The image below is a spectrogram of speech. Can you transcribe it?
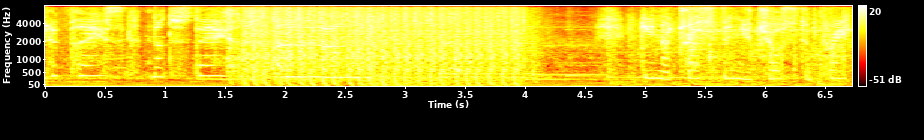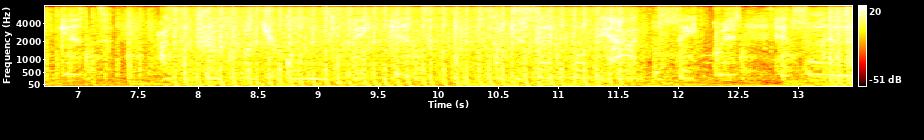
Better place, not to stay alone. Gain our trust and you chose to break it. Ask for truth, but you only fake it. Thought you said what we had was sacred. It's all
